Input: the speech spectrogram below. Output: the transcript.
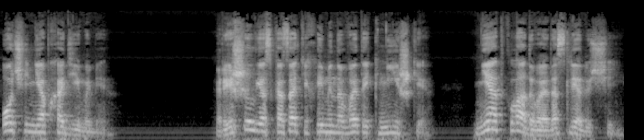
очень необходимыми. Решил я сказать их именно в этой книжке, не откладывая до следующей.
